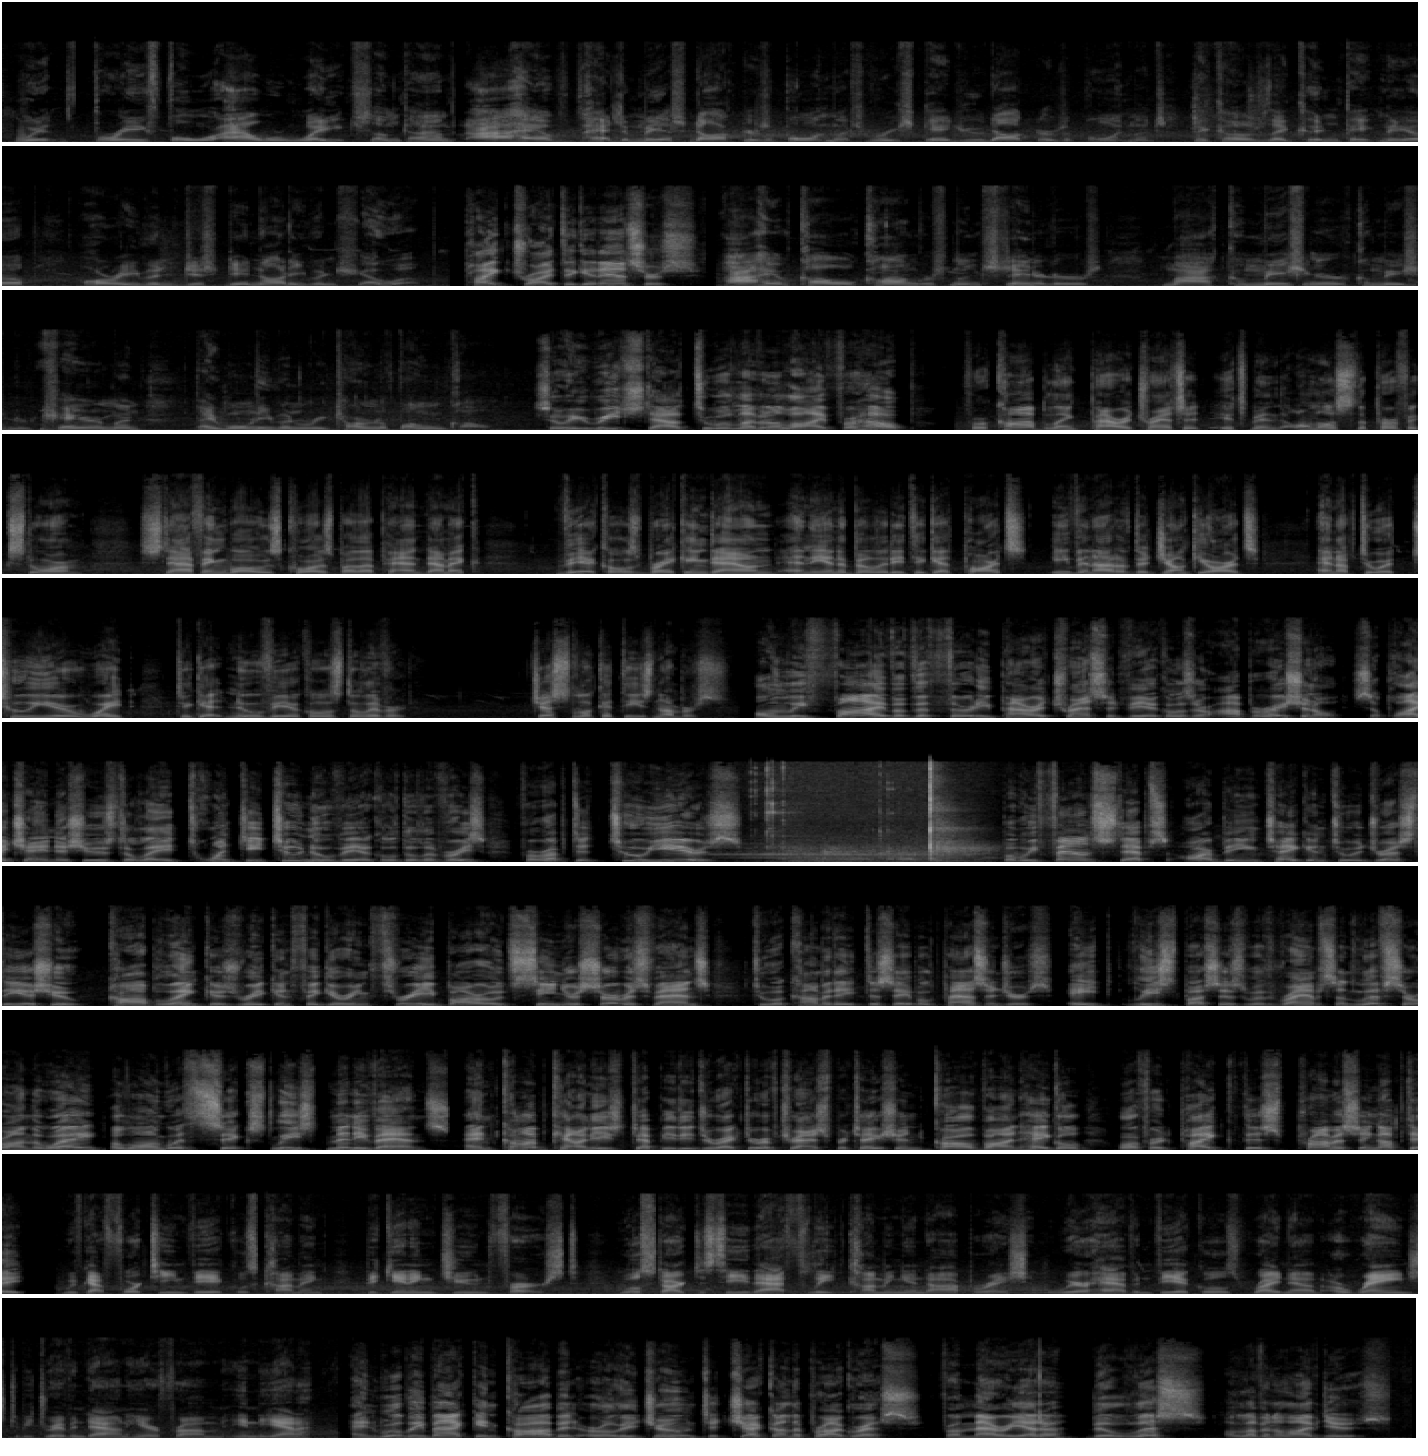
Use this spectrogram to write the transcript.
with three, four hour waits sometimes. I have had to miss doctor's appointments, reschedule doctor's appointments because they couldn't pick me up or even just did not even show up. Pike tried to get answers. I have called congressmen, senators, my commissioner, commissioner chairman. They won't even return a phone call. So he reached out to 11 Alive for help. For CobbLinc Paratransit, it's been almost the perfect storm. Staffing woes caused by the pandemic, vehicles breaking down, and the inability to get parts, even out of the junkyards, and up to a two year wait to get new vehicles delivered. Just look at these numbers. Only five of the 30 paratransit vehicles are operational. Supply chain issues delayed 22 new vehicle deliveries for up to two years. But we found steps are being taken to address the issue. CobbLinc is reconfiguring three borrowed senior service vans to accommodate disabled passengers. Eight leased buses with ramps and lifts are on the way, along with six leased minivans. And Cobb County's Deputy Director of Transportation, Carl Von Hagel, offered Pike this promising update. We've got 14 vehicles coming beginning June 1st. We'll start to see that fleet coming into operation. We're having vehicles right now arranged to be driven down here from Indiana. And we'll be back in Cobb in early June to check on the progress. From Marietta, Bill Liss, 11 Alive News.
